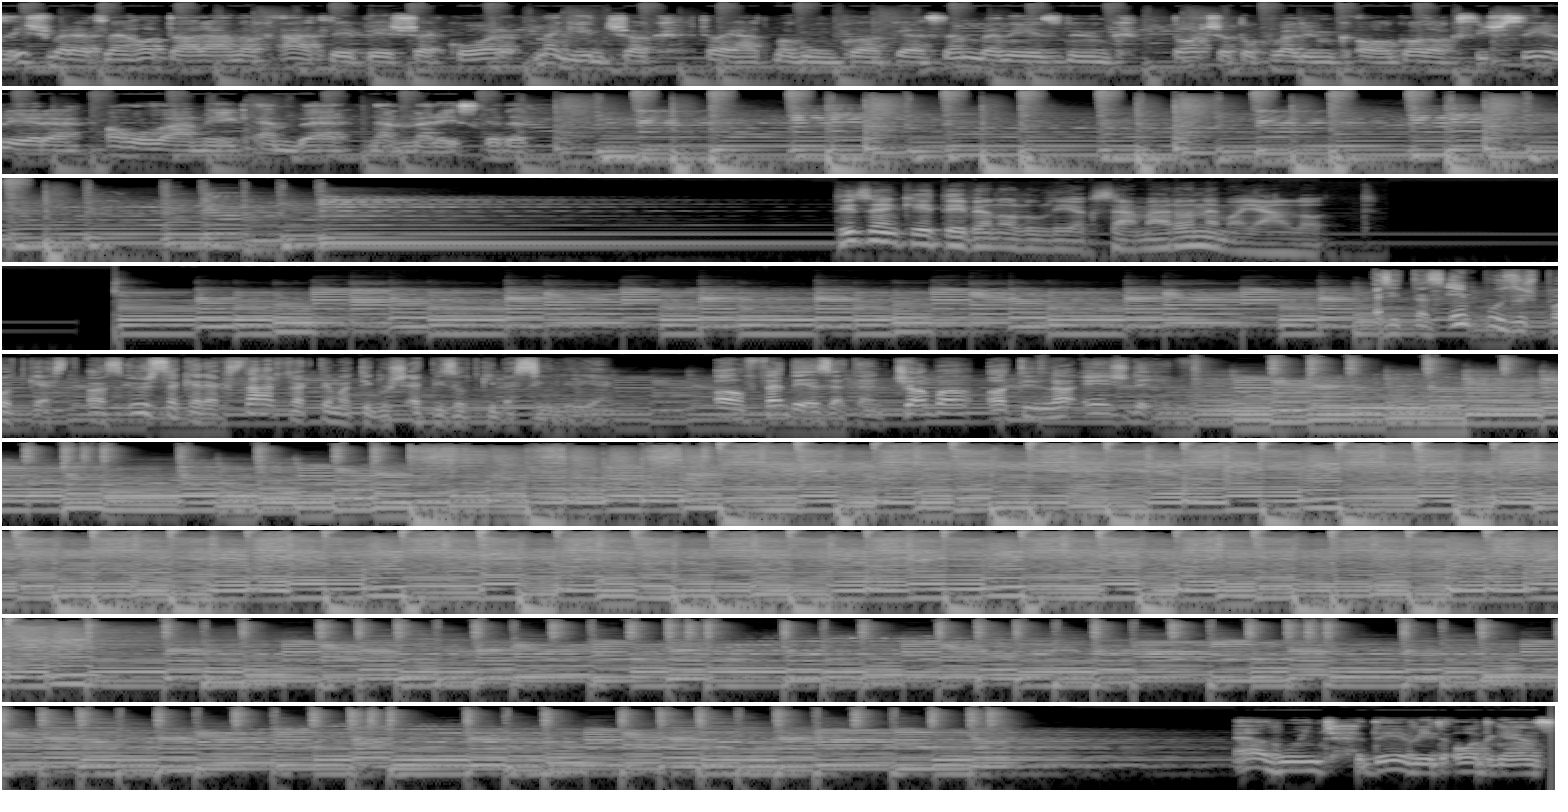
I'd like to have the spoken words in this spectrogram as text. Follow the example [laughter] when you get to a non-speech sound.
Az ismeretlen határának átlépésekor megint csak saját magunkkal kell szembenéznünk, tartsatok velünk a galaxis szélére, ahová még ember nem merészkedett. 12 éven aluliak számára nem ajánlott. Itt az Impulzus Podcast, az űrszekerek Star Trek tematikus epizód kibeszélője. A fedélzeten Csaba, Attila és Dave.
